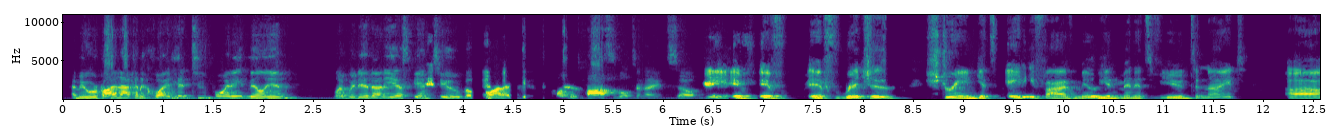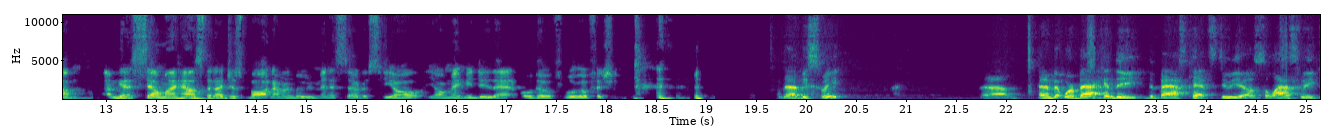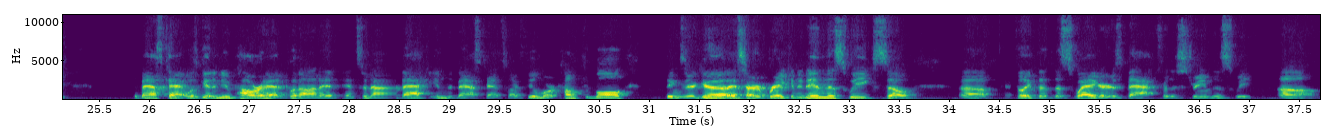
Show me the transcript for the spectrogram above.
I mean, we're probably not going to quite hit 2.8 million like we did on ESPN two, but we want to get as close as possible tonight. So hey, if if if Rich's stream gets 85 million minutes viewed tonight, Um, I'm gonna sell my house that I just bought, and I'm gonna move to Minnesota. So y'all, y'all make me do that. We'll go, we'll go fishing. That'd be sweet. Uh, and but we're back in the the Bass Cat studio. So last week, the Bass Cat was getting a new power head put on it, and so now I'm back in the Bass Cat. So I feel more comfortable. Things are good. I started breaking it in this week, so uh, I feel like the, the swagger is back for the stream this week. Um,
